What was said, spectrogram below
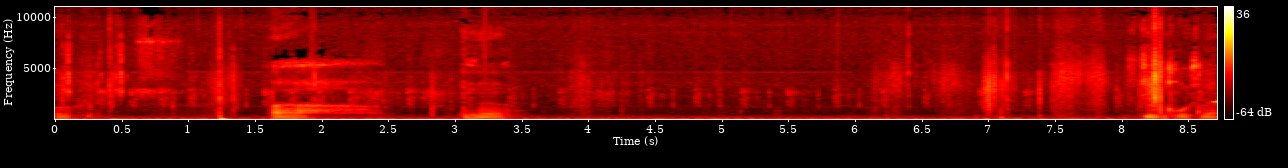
Okay. Ah, uh, yeah. Steal the horse now.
